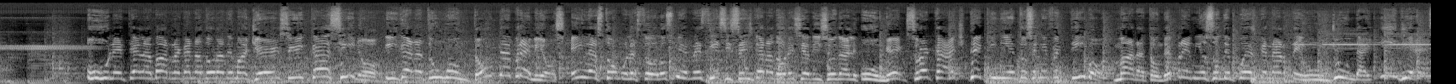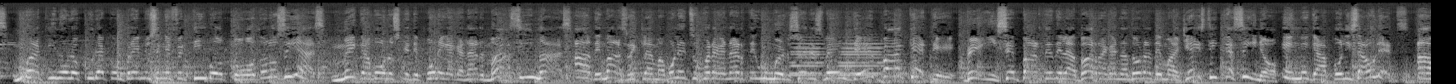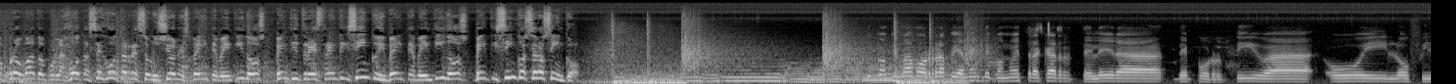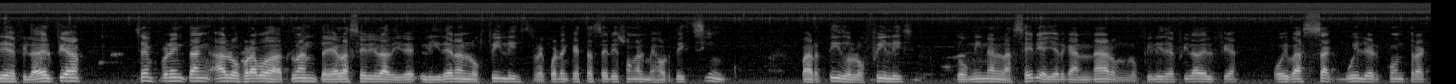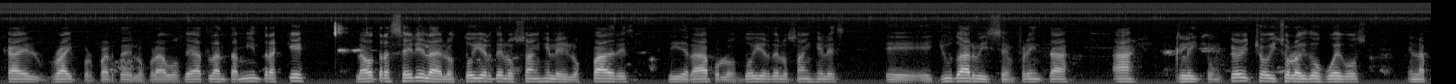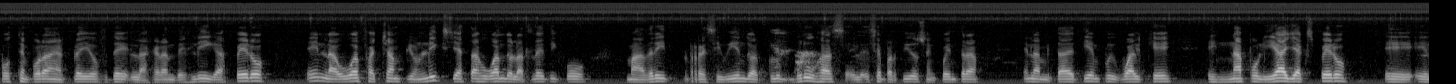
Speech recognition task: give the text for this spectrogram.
Únete a la barra ganadora de Majersey Casino y gánate un montón de premios. En las tómbolas todos los viernes, 16 ganadores y adicional un extra cash de 500 en efectivo. Maratón de premios donde puedes ganarte un Hyundai i10. Máquina locura con premios en efectivo todos los días. Mega bonos que te ponen a ganar más y más. Además, reclama boletos para ganarte un Mercedes-Benz de paquete. Ven y sé parte de la barra ganadora de Majestic Casino en Megapolis Outlets. Aprobado por la JCJ Resoluciones 20 2022 2335 y 2022 2505. Y continuamos rápidamente con nuestra cartelera deportiva. Hoy los Phillies de Filadelfia se enfrentan a los Bravos de Atlanta. Ya la serie la lideran los Phillies. Recuerden que esta serie son al mejor de cinco partidos. Los Phillies dominan la serie. Ayer ganaron los Phillies de Filadelfia. Hoy va Zach Wheeler contra Kyle Wright por parte de los Bravos de Atlanta. Mientras que la otra serie, la de los Dodgers de Los Ángeles y los Padres, liderada por los Dodgers de Los Ángeles, eh, Yu Darvish se enfrenta a Clayton Kershaw y solo hay dos juegos en la postemporada en el playoff de las grandes ligas. Pero en la UEFA Champions League. Ya está jugando el Atlético Madrid recibiendo al Club Brujas. ese partido se encuentra en la mitad de tiempo, igual que en Napoli Ajax, pero eh,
